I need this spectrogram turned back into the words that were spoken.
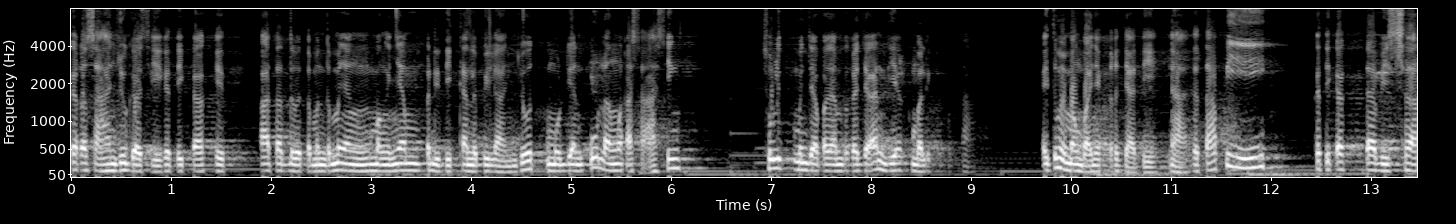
keresahan juga sih ketika kita, atau teman-teman yang mengenyam pendidikan lebih lanjut kemudian pulang merasa asing sulit mendapatkan pekerjaan dia kembali ke kota itu memang banyak terjadi nah tetapi ketika kita bisa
